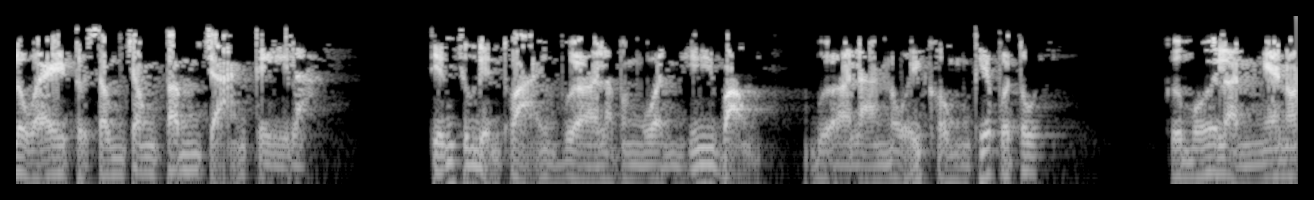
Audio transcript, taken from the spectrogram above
Lúc ấy tôi sống trong tâm trạng kỳ lạ. Tiếng chuông điện thoại vừa là một nguồn hy vọng, vừa là nỗi khủng khiếp của tôi. Cứ mỗi lần nghe nó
